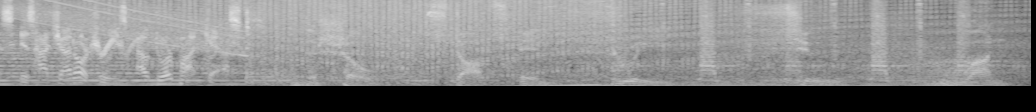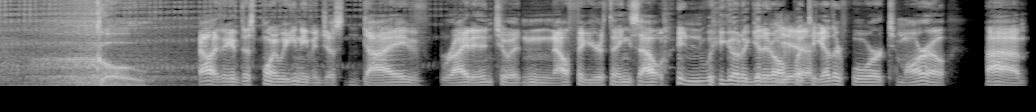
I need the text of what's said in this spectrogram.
This is Hotshot Archery's outdoor podcast. The show starts in three, two, one, go. Well, I think at this point we can even just dive right into it, and I'll figure things out when we go to get it all Yeah. put together for tomorrow. Um,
